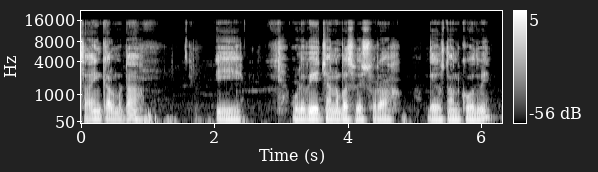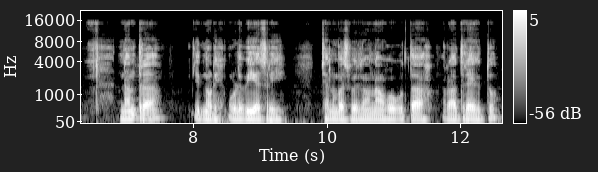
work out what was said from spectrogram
ಸಾಯಂಕಾಲ ಮಠ ಈ ಉಳಿವಿ ಚನ್ನಬಸವೇಶ್ವರ ದೇವಸ್ಥಾನಕ್ಕೆ ಹೋದ್ವಿ. ನಂತರ ಇದು ನೋಡಿ, ಉಳಿವಿಯ ಶ್ರೀ ಚನ್ನಬಸವೇಶ್ವರ ನಾವು ಹೋಗುತ್ತಾ ರಾತ್ರಿ ಆಗಿತ್ತು.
